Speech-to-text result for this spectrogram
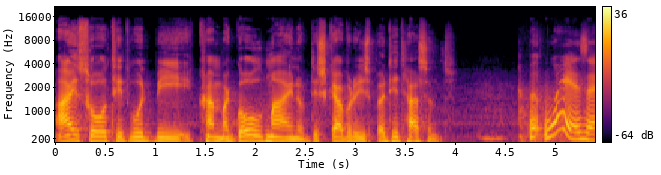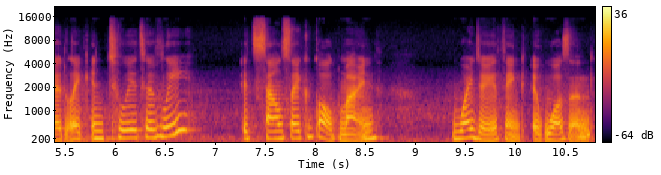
I thought it would become a gold mine of discoveries, but it hasn't. But why is it? Like intuitively, it sounds like a gold mine. Why do you think it wasn't?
